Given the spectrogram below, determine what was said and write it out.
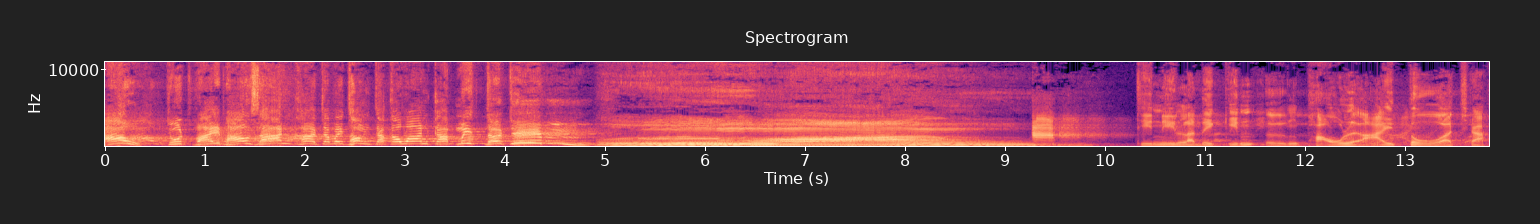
เอาจุดไฟเผาศาลข้าจะไปท่องจักรวาลกับมิสเตอร์จิมอะทีนี้เราได้กินอึ่งเผาหลายตัวชะส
